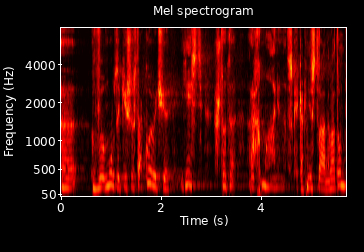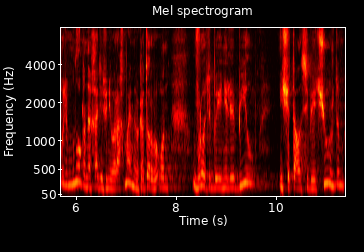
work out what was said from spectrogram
э, в музыке Шостаковича есть что-то рахманиновское, как ни странно. Потом будем много находить у него Рахманинова, которого он вроде бы и не любил, и считал себе чуждым,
